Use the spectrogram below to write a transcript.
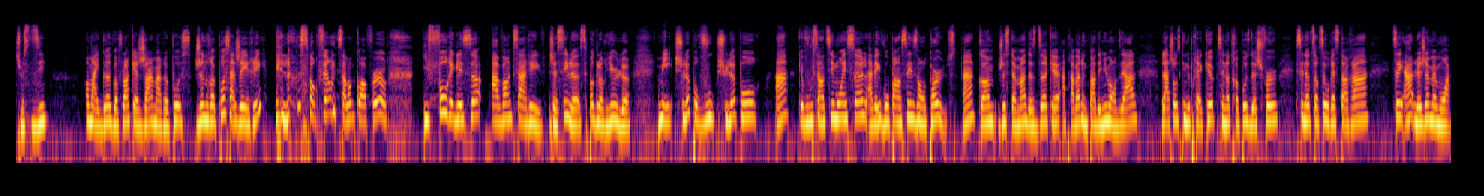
Je me suis dit, oh my God, va falloir que je gère ma repousse. J'ai une repousse à gérer. Et là, si on referme les salons de coiffure, il faut régler ça avant que ça arrive. Je sais, là, c'est pas glorieux, là. Mais je suis là pour vous. Je suis là pour Hein, que vous vous sentiez moins seul avec vos pensées honteuses, hein, comme justement de se dire que à travers une pandémie mondiale, la chose qui nous préoccupe, c'est notre repousse de cheveux, c'est notre sortie au restaurant, tu sais, hein, le je me moi.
